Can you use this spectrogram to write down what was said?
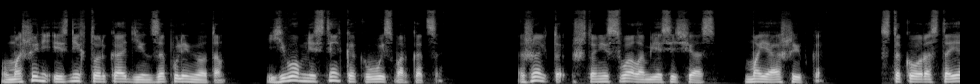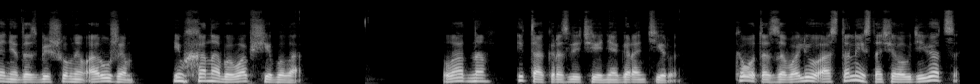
В машине из них только один, за пулеметом. Его мне снять, как высморкаться. Жаль-то, что не с валом я сейчас. Моя ошибка. С такого расстояния да с бесшумным оружием им хана бы вообще была. Ладно, и так развлечение гарантирую. Кого-то завалю, а остальные сначала удивятся,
